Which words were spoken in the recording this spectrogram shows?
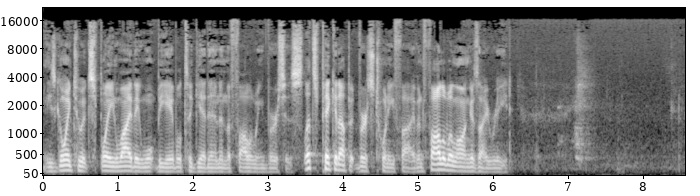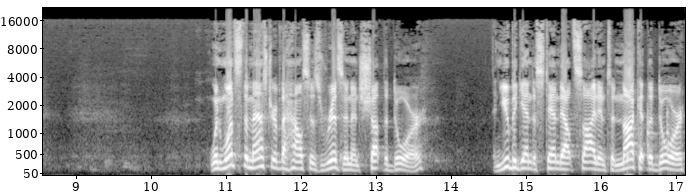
He's going to explain why they won't be able to get in in the following verses. Let's pick it up at verse 25 and follow along as I read. When once the master of the house has risen and shut the door, and you begin to stand outside and to knock at the door,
